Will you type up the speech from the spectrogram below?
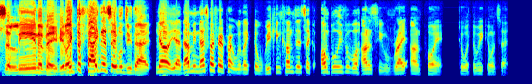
Selena, baby. Like the fact that it's able to do that No, yeah. I mean, that's my favorite part. With like the Weeknd comes, in, it's like unbelievable. Honestly, right on point to what the Weeknd would say.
